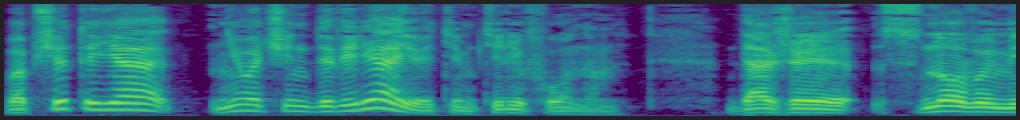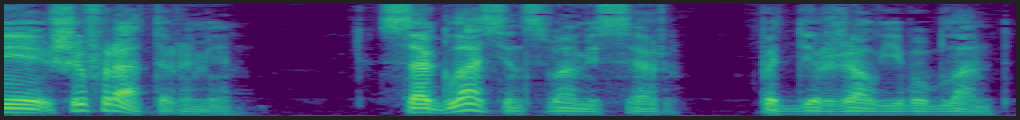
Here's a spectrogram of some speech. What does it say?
Вообще-то я не очень доверяю этим телефонам, даже с новыми шифраторами. Согласен с вами, сэр, поддержал его Блант.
